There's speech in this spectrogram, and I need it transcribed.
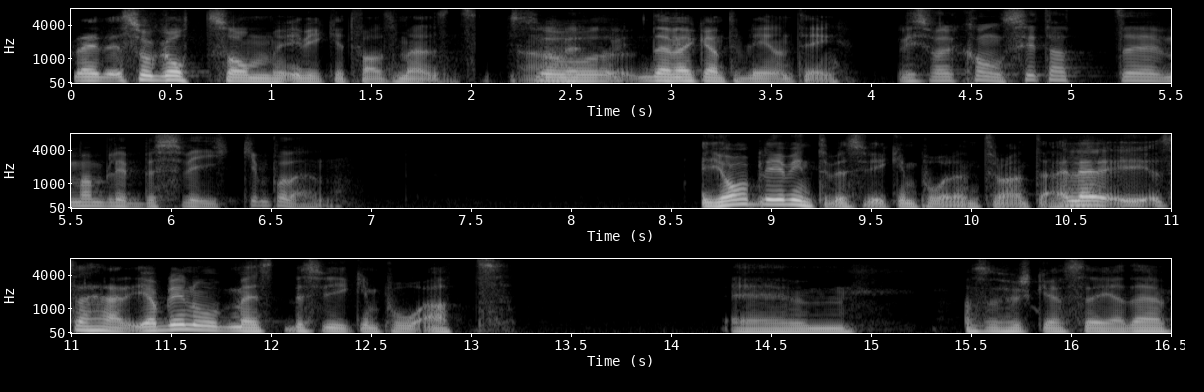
Nej, det är så gott som i vilket fall som helst. Ja, Så men- det verkar inte bli någonting. Visst var det konstigt att eh, man blev besviken på den? Jag blev inte besviken på den tror jag inte. Nej. Eller eh, så här, jag blev nog mest besviken på att, ehm, alltså hur ska jag säga det?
